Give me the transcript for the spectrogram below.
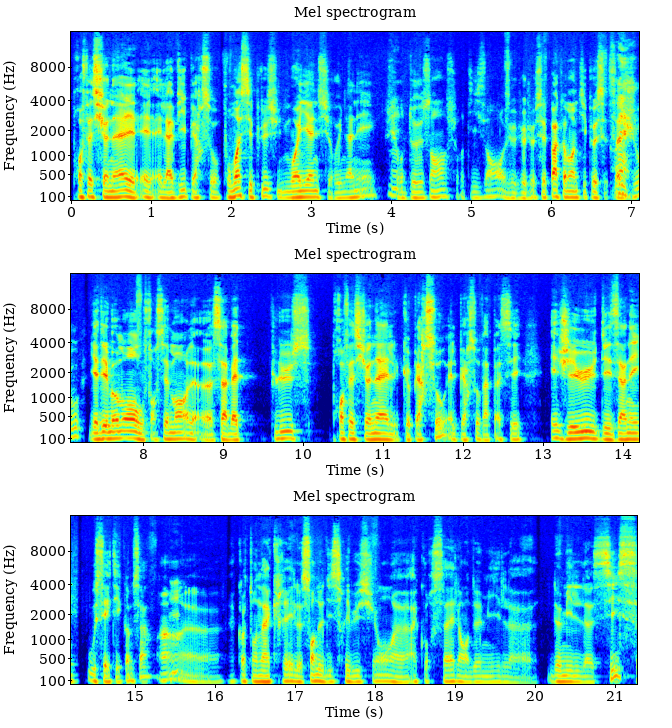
professionnelle et, et la vie perso. Pour moi, c'est plus une moyenne sur une année, sur Mm. deux ans, sur dix ans. Je ne sais pas comment un petit peu ça, Ouais. se joue. Il y a des moments où forcément, ça va être plus professionnel que perso, et le perso va passer et j'ai eu des années où ça a été comme ça. hein. Mm. Euh, quand on a créé le centre de distribution euh, à Courcelles en 2000, euh, 2006,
